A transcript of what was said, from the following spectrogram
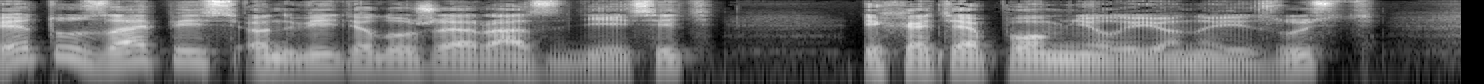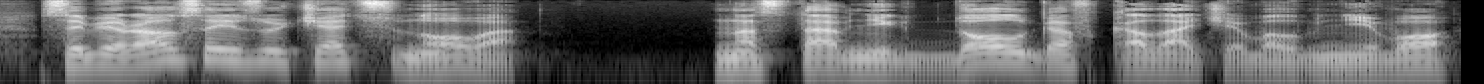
Эту запись он видел уже раз десять, и хотя помнил ее наизусть, собирался изучать снова. Наставник долго вколачивал в него,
